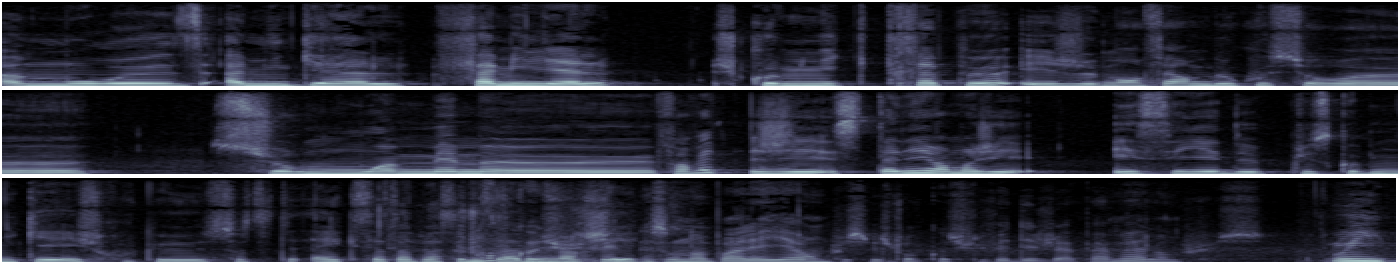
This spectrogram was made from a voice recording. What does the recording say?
amoureuse, amicale, familiale, je communique très peu et je m'enferme beaucoup sur euh, sur moi-même. euh. Enfin, en fait, cette année vraiment j'ai essayé de plus communiquer et je trouve que sur- avec certaines Je personnes ça a le fais. marché. Parce qu'on en parlait hier en plus, mais je trouve que tu le fais déjà pas mal en plus. Oui,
